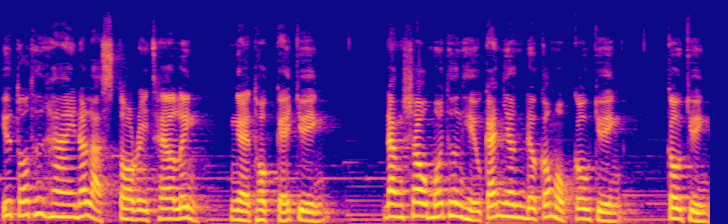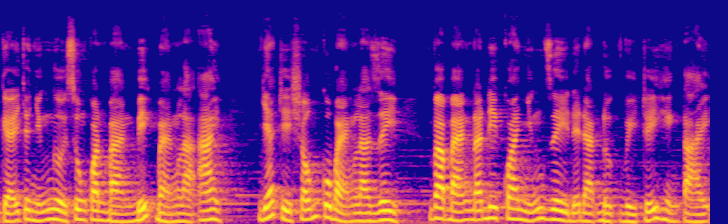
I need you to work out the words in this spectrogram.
Yếu tố thứ hai đó là storytelling, nghệ thuật kể chuyện. Đằng sau mỗi thương hiệu cá nhân đều có một câu chuyện. Câu chuyện kể cho những người xung quanh bạn biết bạn là ai, giá trị sống của bạn là gì và bạn đã đi qua những gì để đạt được vị trí hiện tại.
